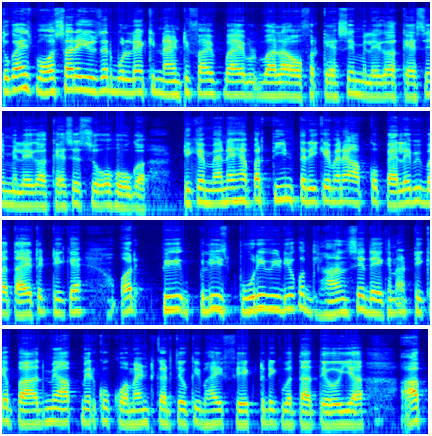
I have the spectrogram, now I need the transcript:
तो गाइज़ बहुत सारे यूज़र बोल रहे हैं कि 95 बाय वाला ऑफ़र कैसे मिलेगा कैसे मिलेगा, कैसे शो होगा। ठीक है, मैंने यहाँ पर तीन तरीके मैंने आपको पहले भी बताए थे, ठीक है? और प्लीज़ पूरी वीडियो को ध्यान से देखना, ठीक है? बाद में आप मेरे को कमेंट करते हो कि भाई फेक ट्रिक बताते हो या आप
